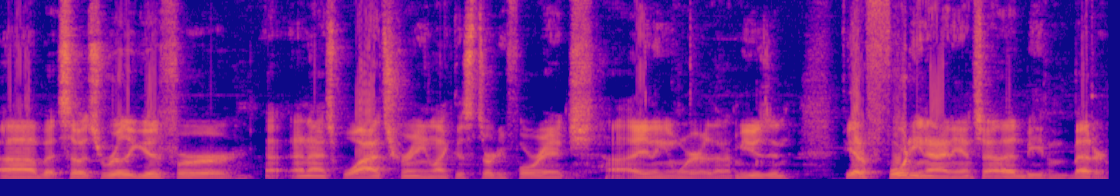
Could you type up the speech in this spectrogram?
Uh, but so it's really good for a, a nice widescreen like this 34 inch uh, Alienware that I'm using. If you had a 49 inch, oh, that'd be even better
